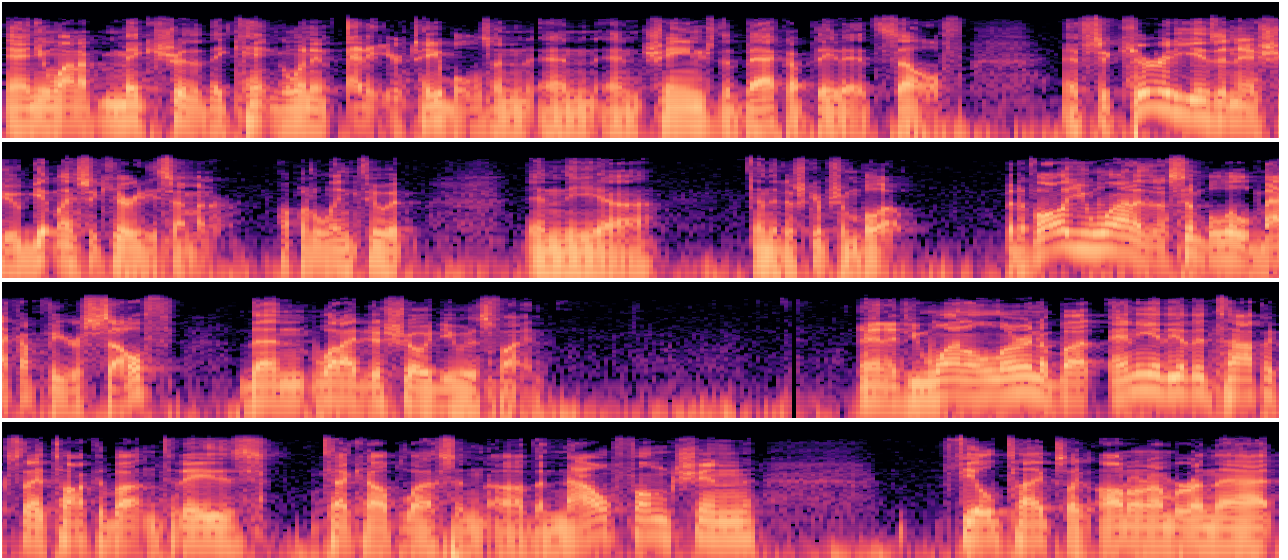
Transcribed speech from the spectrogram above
and you want to make sure that they can't go in and edit your tables and, and, and change the backup data itself. If security is an issue, get my security seminar. I'll put a link to it in the uh, in the description below. But if all you want is a simple little backup for yourself, then what I just showed you is fine. And if you want to learn about any of the other topics that I talked about in today's Tech Help lesson, uh, the now function, field types like auto number and that,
